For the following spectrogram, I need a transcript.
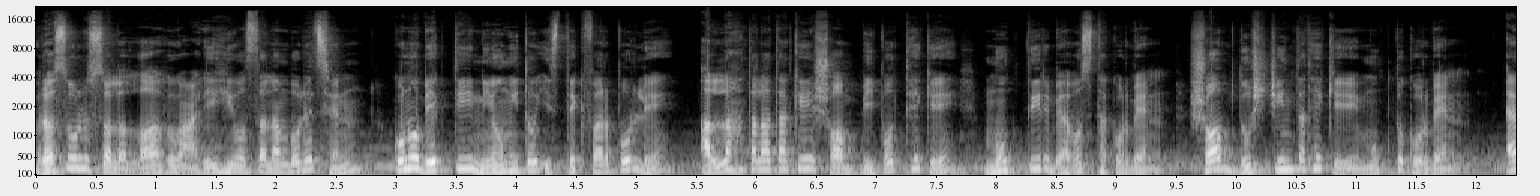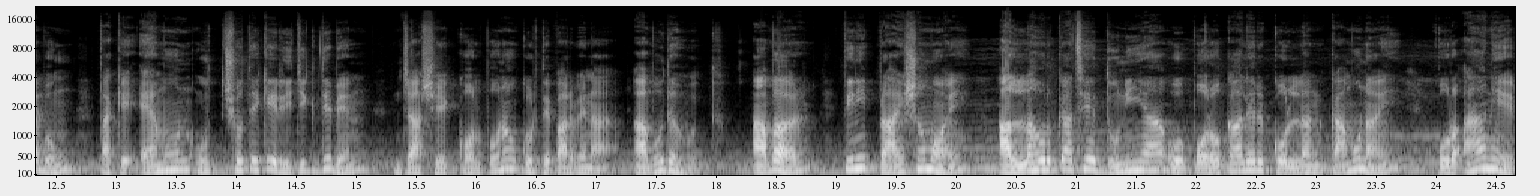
রসুল সাল্লাহ আলিহি ওসাল্লাম বলেছেন, কোনো ব্যক্তি নিয়মিত ইস্তেকফার পড়লে আল্লাহ তালা তাকে সব বিপদ থেকে মুক্তির ব্যবস্থা করবেন, সব দুশ্চিন্তা থেকে মুক্ত করবেন এবং তাকে এমন উৎস থেকে রিজিক দেবেন যা সে কল্পনাও করতে পারবে না। আবু দাহুদ আবার তিনি প্রায় সময় আল্লাহর কাছে দুনিয়া ও পরকালের কল্যাণ কামনায় কোরআনের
